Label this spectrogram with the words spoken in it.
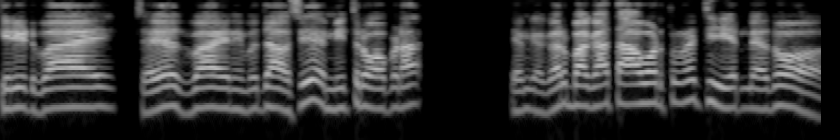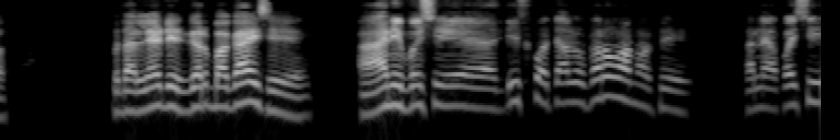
કિરીટભાઈ, જયેશભાઈ ને બધા છે, મિત્રો આપડા કેમ કે ગરબા ગાતા આવડતું નથી, એટલે જો બધા લેડીઝ ગરબા ગાય છે. આની પછી ડિસ્કો ચાલુ કરવાનો છે. અને પછી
